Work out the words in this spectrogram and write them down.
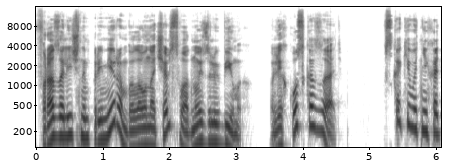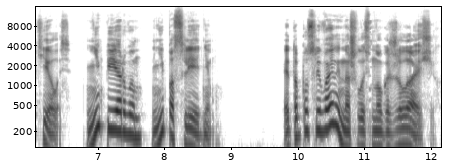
Фраза «личным примером» была у начальства одной из любимых. Легко сказать. Вскакивать не хотелось. Ни первым, ни последним. Это после войны нашлось много желающих,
